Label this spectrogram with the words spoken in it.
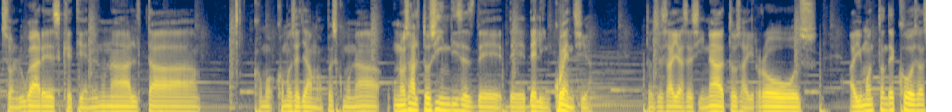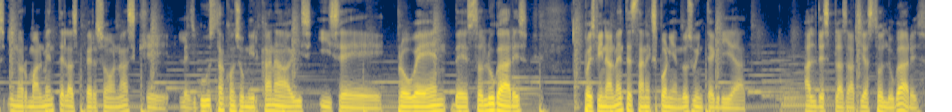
son lugares que tienen una alta, ¿cómo, cómo se llama? Pues como una, unos altos índices de, de delincuencia. Entonces hay asesinatos, hay robos, hay un montón de cosas y normalmente las personas que les gusta consumir cannabis y se proveen de estos lugares, pues finalmente están exponiendo su integridad al desplazarse a estos lugares.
